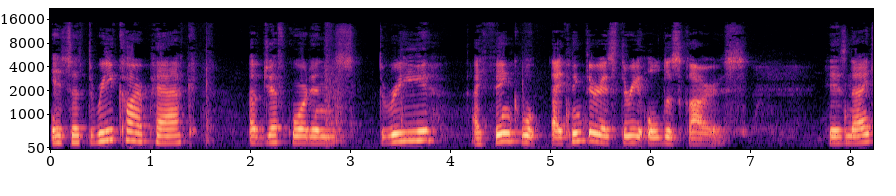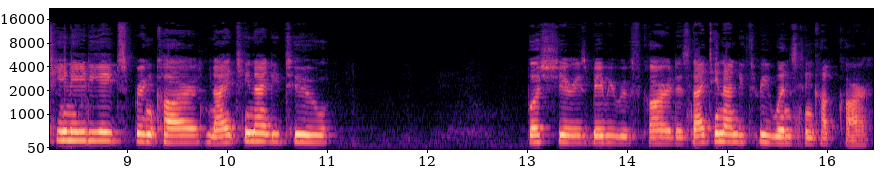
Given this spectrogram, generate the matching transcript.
It's a three car pack of Jeff Gordon's three, I think, well, I think there is three oldest cars. His 1988 sprint car, 1992 Busch Series Baby Ruth car, his 1993 Winston Cup car.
